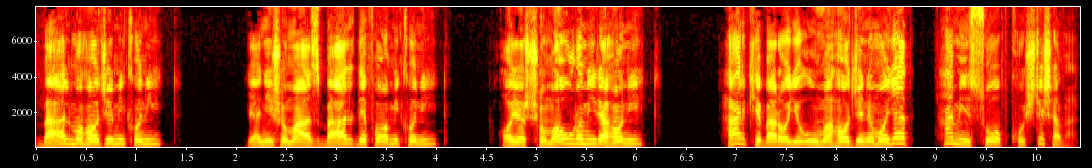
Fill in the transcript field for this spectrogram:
بل مهاجمی کنید یعنی شما از بل دفاع می‌کنید؟ آیا شما او رو میرهانید؟ هر که برای او مهاجه نماید همین صبح کشته شود.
